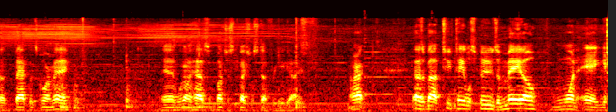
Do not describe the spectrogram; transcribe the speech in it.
of Backwoods Gourmet, and we're going to have some bunch of special stuff for you guys. Alright, that was about two tablespoons of mayo and one egg.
